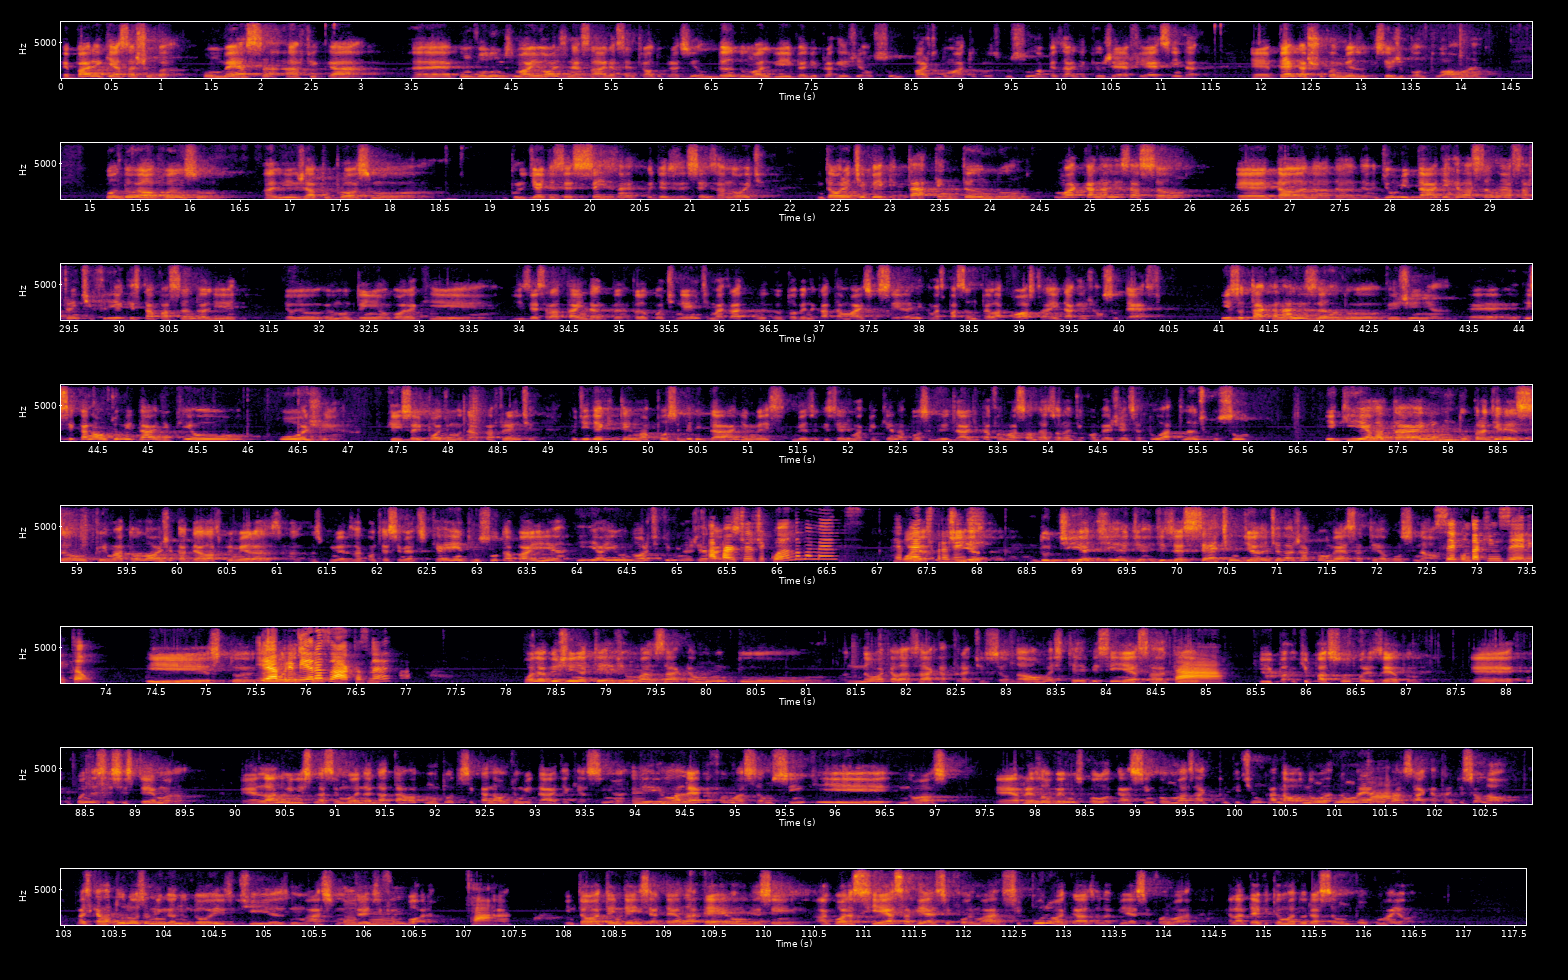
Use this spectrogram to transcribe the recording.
reparem que essa chuva começa a ficar é, com volumes maiores nessa área central do Brasil, dando um alívio ali para a região sul, parte do Mato Grosso do Sul, apesar de que o GFS ainda é, pega a chuva mesmo que seja pontual, né? Quando eu avanço ali já para o próximo, para o dia 16, né? Para o dia 16 à noite, então a gente vê que está tentando uma canalização é, da, da, da, de umidade em relação a essa frente fria que está passando ali. Eu, eu, eu não tenho agora que dizer se ela está ainda pelo continente, mas ela, eu estou vendo que ela está mais oceânica, mas passando pela costa aí da região sudeste. Isso está canalizando, Virginia, é, esse canal de umidade que eu hoje, que isso aí pode mudar para frente, eu diria que tem uma possibilidade, mesmo que seja uma pequena possibilidade, da formação da zona de convergência do Atlântico Sul e que ela está indo para a direção climatológica dela, as primeiras, os primeiros acontecimentos, que é entre o sul da Bahia e aí o norte de Minas Gerais. A partir de quando, momentos? Repete para a gente. Do dia, dia, dia 17 em diante, ela já começa a ter algum sinal. Segunda quinzena, então. Isso. Então, e é a primeira só. Zacas, né? Olha, Virginia, teve uma zaca muito. Não aquela zaca tradicional, mas teve sim essa tá que, que passou, por exemplo, é, quando esse sistema, é, lá no início da semana, ainda estava com todo esse canal de umidade aqui assim, ó, uhum. teve uma leve formação, sim, que nós é, resolvemos colocar assim como uma zaca porque tinha um canal. Não, não era tá. uma zaca tradicional, mas que ela durou, se eu não me engano, dois dias, no máximo uhum. três, e foi embora. Tá. tá? Então a tendência dela é, vamos dizer assim, agora se essa vier se formar, se por um acaso ela vier se formar, ela deve ter uma duração um pouco maior.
